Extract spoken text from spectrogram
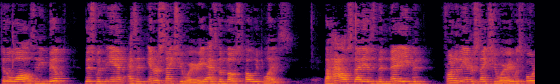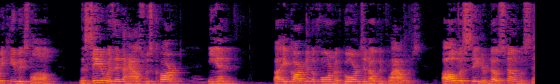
to the walls, and he built this within as an inner sanctuary, as the most holy place. The house, that is the nave in front of the inner sanctuary, was 40 cubits long the cedar within the house was carved in, uh, it carved in the form of gourds and open flowers. All was cedar, no stone was seen.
